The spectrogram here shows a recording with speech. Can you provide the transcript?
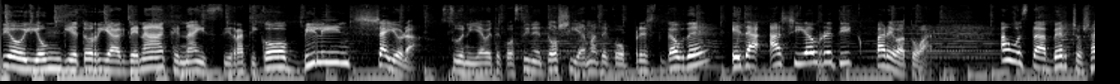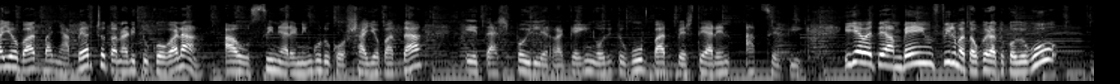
Guztioi ongi etorriak denak naiz zirratiko bilin saiora. Zuen hilabeteko zine dosia emateko prest gaude eta hasi aurretik pare batoar. Hau ez da bertso saio bat, baina bertxotan arituko gara. Hau zinearen inguruko saio bat da eta spoilerrak egingo ditugu bat bestearen atzetik. Hilabetean behin film bat aukeratuko dugu,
